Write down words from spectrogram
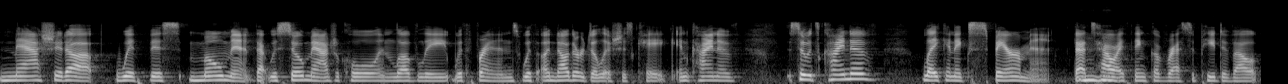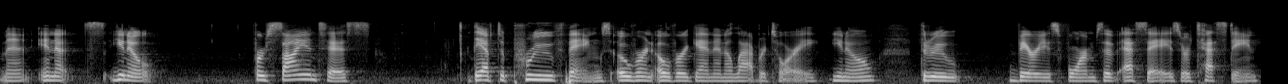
mash it up with this moment that was so magical and lovely with friends with another delicious cake and kind of so it's kind of like an experiment that's mm-hmm. how I think of recipe development. In a, you know, for scientists, they have to prove things over and over again in a laboratory, you know, through various forms of essays or testing.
